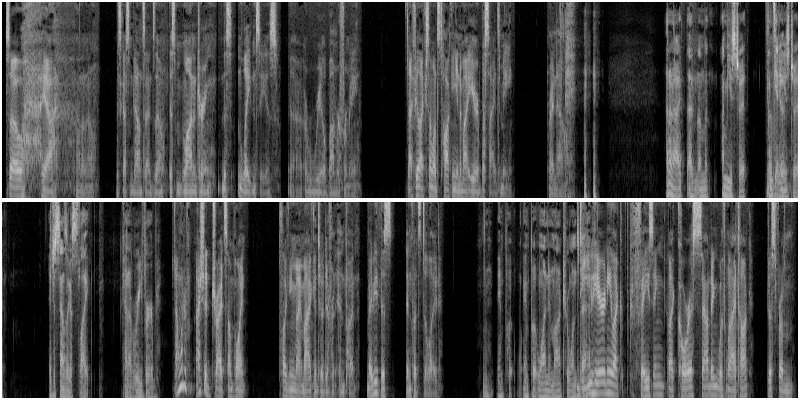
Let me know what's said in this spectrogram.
So yeah, I don't know. It's got some downsides though. This monitoring, this latency is uh, a real bummer for me. I feel like someone's talking into my ear besides me right now. I don't know. I, I'm, I'm I'm used to it. I'm That's getting good. used to it. It just sounds like a slight kind of reverb. I wonder if I should try at some point plugging my mic into a different input. Maybe this input's delayed. Input input one and monitor one's Do bad. you hear any like phasing, like chorus sounding with when I talk? Just from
